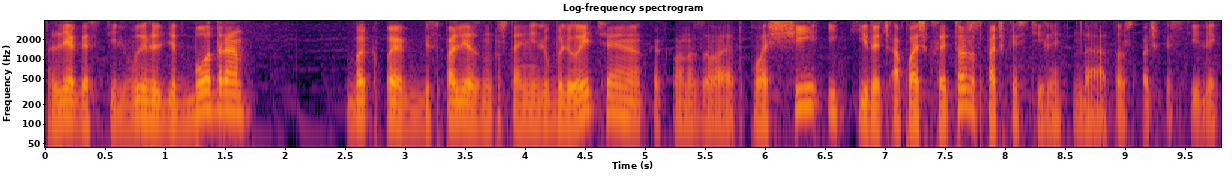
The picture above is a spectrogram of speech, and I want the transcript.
Лего стиль выглядит бодро. Бэкпэк бесполезно, потому что я не люблю эти, как его называют, плащи и кирыч. А плащ, кстати, тоже с пачкой стилей? Да, тоже с пачкой стилей.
